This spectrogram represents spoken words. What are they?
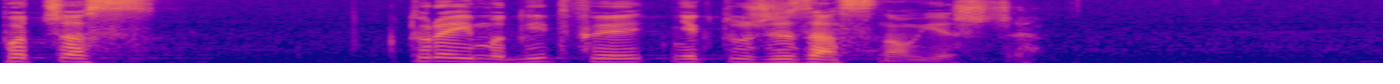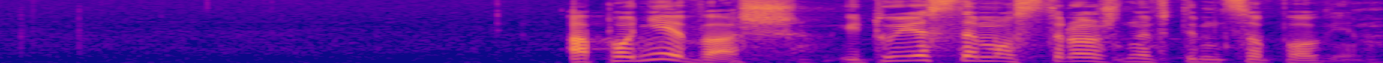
podczas której modlitwy niektórzy zasną jeszcze. A ponieważ, i tu jestem ostrożny w tym, co powiem,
